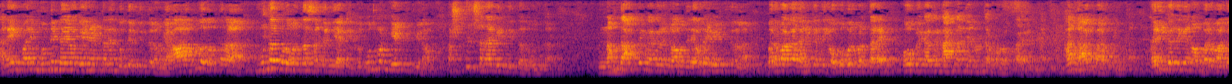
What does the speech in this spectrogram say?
ಅನೇಕ ಬಾರಿ ಮುಂದಿನ ಡೈಲಾಗ್ ಏನ್ ಹೇಳ್ತಾರೆ ಅಂತ ಗೊತ್ತಿರ್ತಿತ್ತು ನಮ್ಗೆ. ಆದ್ರೂ ಅದೊಂಥರ ಮುದ ಕೊಡುವಂತ ಸಂಗತಿ ಆಗ್ತಿತ್ತು. ಕೂತ್ಕೊಂಡು ಕೇಳ್ತಿದ್ವಿ ನಾವು. ಅಷ್ಟು ಚೆನ್ನಾಗಿರ್ತಿತ್ತು ಅದು ಅಂತ. ನಮ್ದು ಆಗ್ಬೇಕಾಗಿರೋ ಜವಾಬ್ದಾರಿ ಅವರೇ ಹೇಳ್ತಿದ್ರಲ್ಲ, ಬರುವಾಗ ಹರಿಕತೆಗೆ ಒಬ್ಬೊಬ್ಬರು ಬರ್ತಾರೆ, ಹೋಗ್ಬೇಕಾದ್ರೆ ನಾಲ್ಕು ಜನರು ಕರ್ಕೊಂಡು ಹೋಗ್ತಾರೆ ಅಂತ. ಹಂಗ ಆಗ್ಬಾರ್ದು ಅಂತ. ಹರಿಕತೆಗೆ ನಾವು ಬರುವಾಗ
